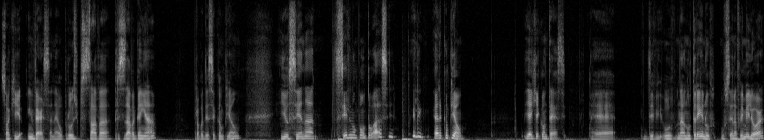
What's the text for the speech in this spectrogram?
só que inversa, né? O Prost precisava, precisava ganhar para poder ser campeão. E o Senna, se ele não pontuasse, ele era campeão. E aí o que acontece? É, devi, o, na, no treino, o Senna foi melhor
